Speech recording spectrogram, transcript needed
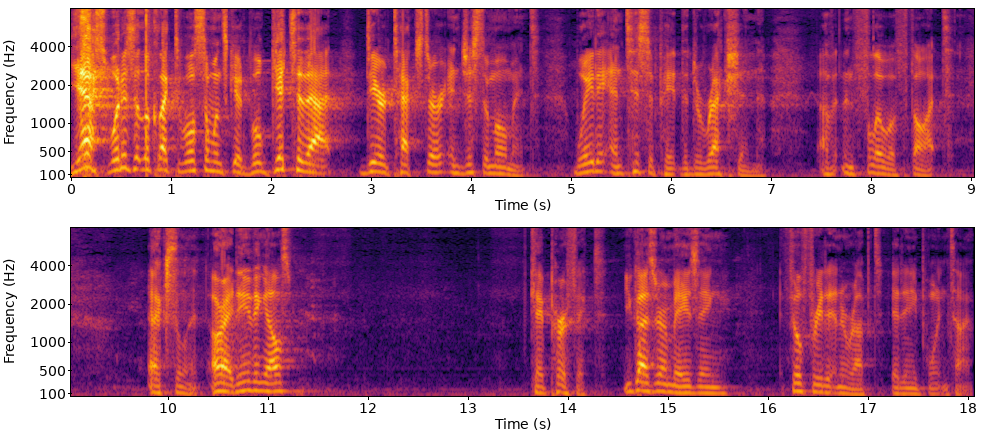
Yes, what does it look like to will someone's good? We'll get to that, dear texter, in just a moment. Way to anticipate the direction of and flow of thought. Excellent. All right, anything else? Okay, perfect. You guys are amazing. Feel free to interrupt at any point in time.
